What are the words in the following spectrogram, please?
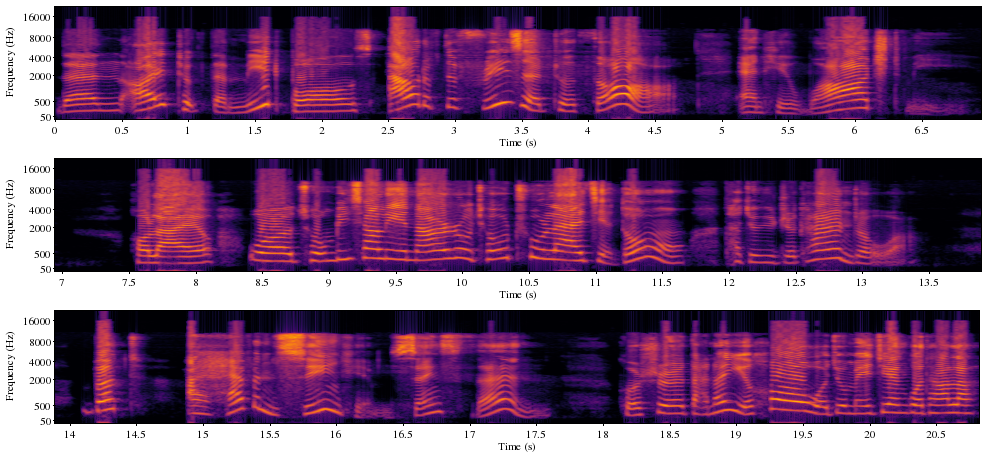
Then I took the meatballs out of the freezer to thaw, and he watched me. 后来我从冰箱里拿肉球出来解冻，他就一直看着我。But I haven't seen him since then. 可是打那以后我就没见过他了。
